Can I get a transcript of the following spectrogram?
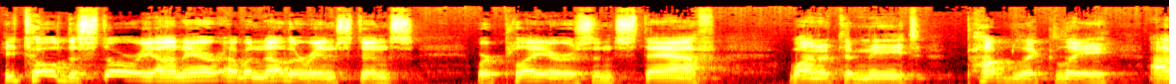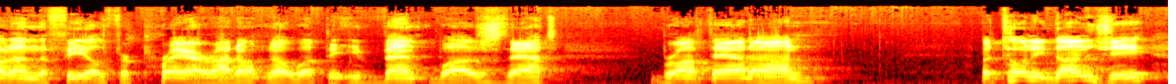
He told the story on air of another instance where players and staff wanted to meet publicly out on the field for prayer. I don't know what the event was that brought that on. But Tony Dungy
